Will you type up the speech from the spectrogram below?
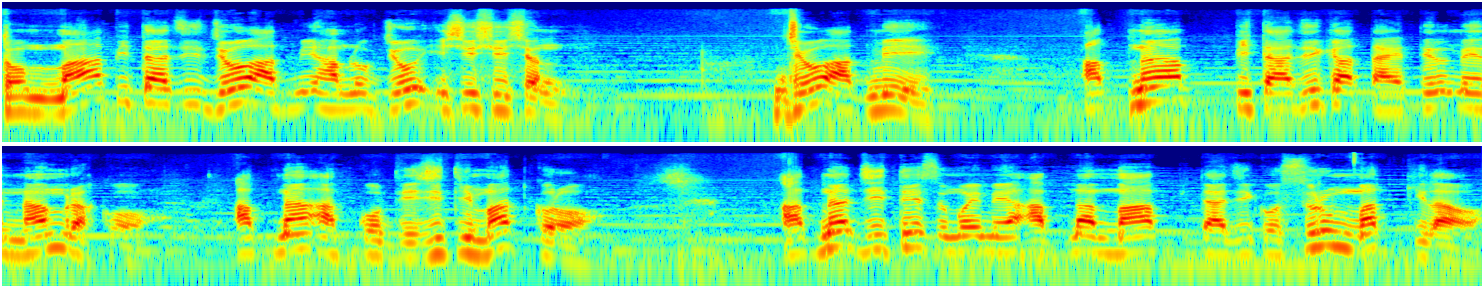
तो माँ पिताजी जो आदमी, हम लोग जो एसोसिएशन जो आदमी, अपना पिताजी का टाइटल में नाम रखो, अपना आपको बेइज्जती मत करो, अपना जीते समय में अपना माँ पिताजी को शुरू मत खिलाओ।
